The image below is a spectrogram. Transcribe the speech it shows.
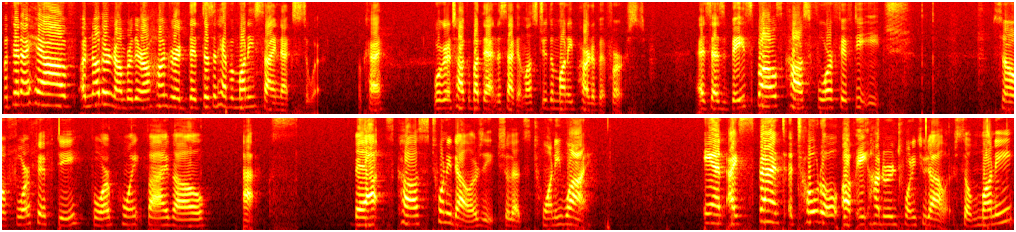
But then I have another number there, 100, that doesn't have a money sign next to it. Okay? We're going to talk about that in a second. Let's do the money part of it first. It says baseballs cost 450 each. So 450, 4.50 x. Bats cost $20 each, so that's 20y. And I spent a total of $822. So money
